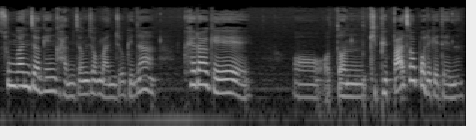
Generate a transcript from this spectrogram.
순간적인 감정적 만족이나 쾌락에 어, 어떤 깊이 빠져버리게 되는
